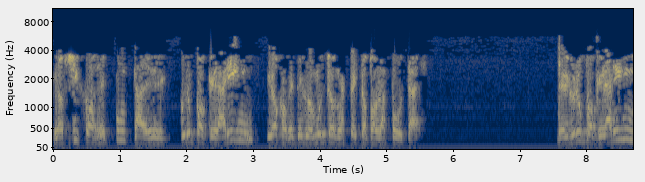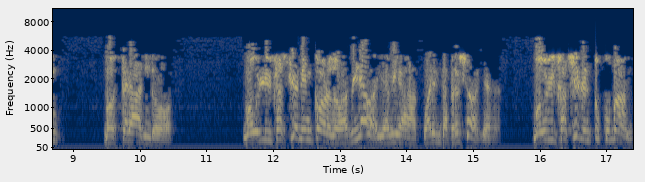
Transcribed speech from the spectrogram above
Los hijos de puta del grupo Clarín, y ojo que tengo mucho respeto por las putas, del grupo Clarín mostrando movilización en Córdoba, miraba y había 40 personas, movilización en Tucumán,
